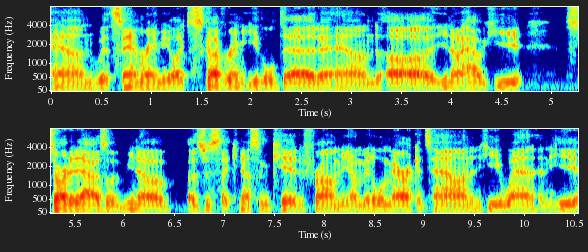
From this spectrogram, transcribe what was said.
and with sam raimi like discovering evil dead and uh, you know how he started out as a you know as just like you know some kid from you know middle america town and he went and he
